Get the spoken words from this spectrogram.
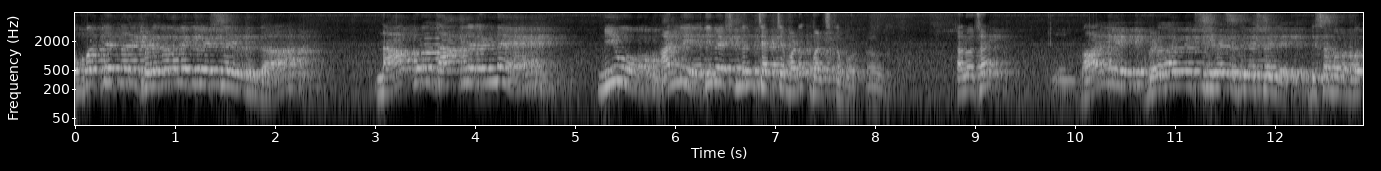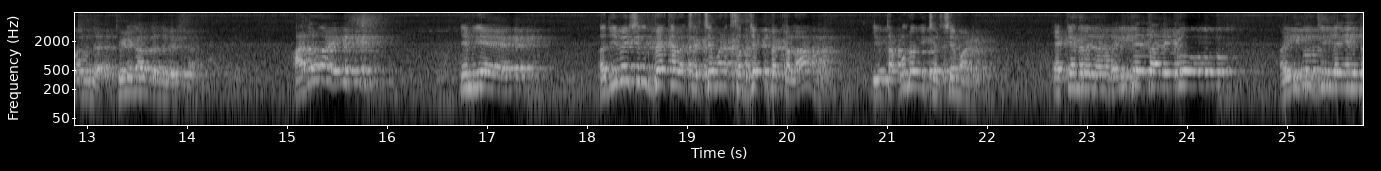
ಒಂಬತ್ತನೇ ತಾರೀಕು ಬೆಳಗಾವಿ ಅಧಿವೇಶನ ಇರೋದ್ರಿಂದ ನಾವು ಕೊಡೋ ದಾಖಲೆಗಳನ್ನೇ ನೀವು ಅಲ್ಲಿ ಅಧಿವೇಶನದಲ್ಲಿ ಚರ್ಚೆ ಮಾಡೋಕೆ ಬಳಸ್ಕೋಬಹುದು. ಹೌದು. ಅಲ್ವಾ ಸರ್? ಭಾರಿ ಬೆಳಗಾವಿ ಸೀರಿಯಸ್ ಅಧಿವೇಶನ ಇದೆ ಡಿಸೆಂಬರ್ ಒಂಬತ್ತರಿಂದ ಚಳಿಗಾಲದ ಅಧಿವೇಶನ. ಅದರ್ವೈಸ್ ನಿಮಗೆ ಅಧಿವೇಶನಕ್ಕೆ ಬೇಕಲ್ಲ ಚರ್ಚೆ ಮಾಡಕ್ಕೆ ಸಬ್ಜೆಕ್ಟ್ ಬೇಕಲ್ಲ ನೀವು ತಗೊಂಡೋಗಿ ಚರ್ಚೆ ಮಾಡಿ. ಯಾಕೆಂದ್ರೆ ನಾನು ಐದನೇ ತಾರೀಕು ಐದು ಜಿಲ್ಲೆಯಿಂದ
